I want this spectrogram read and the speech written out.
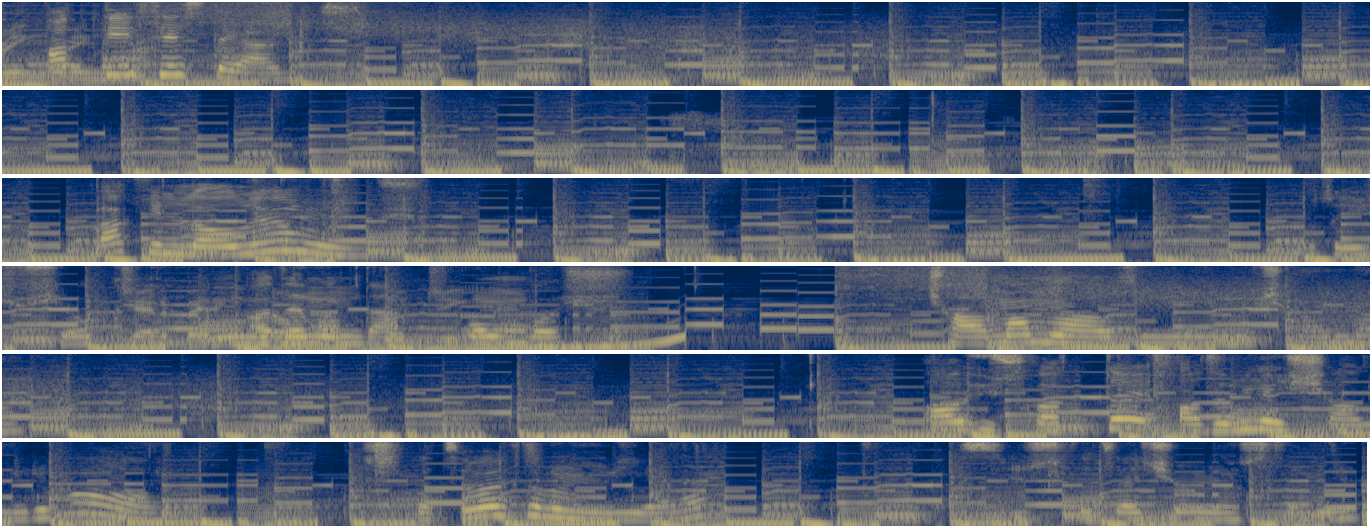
Ring, Pat diye ses de gelmez. Bak illa oluyor muymuş? Burada hiçbir şey yok. Adamın da bomboş. Çalmam lazım benim çalmam. Aa üst katta adamın eşyaları var. Üst kata bakalım bir ya. Biz üst katı açamıyoruz tabii.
